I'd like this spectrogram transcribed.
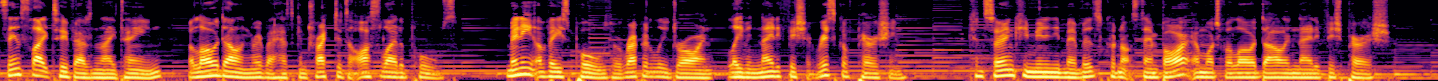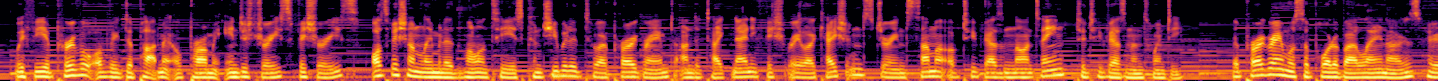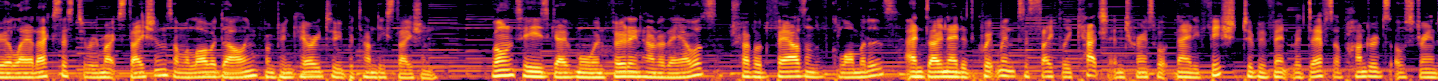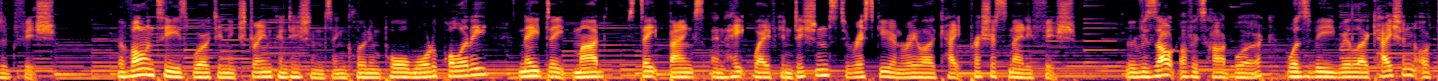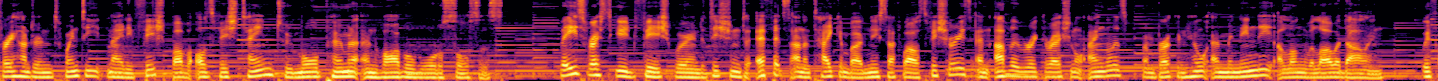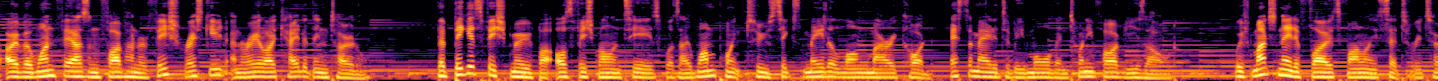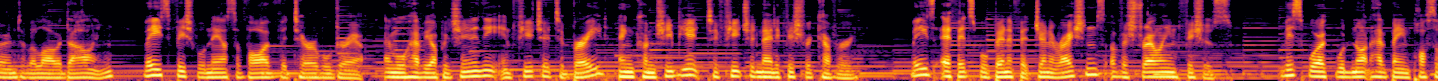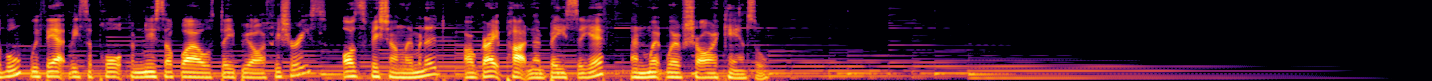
Since late 2018, the Lower Darling River has contracted to isolated pools. Many of these pools were rapidly drying, leaving native fish at risk of perishing. Concerned community members could not stand by and watch the Lower Darling native fish perish. With the approval of the Department of Primary Industries Fisheries, Ozfish Unlimited volunteers contributed to a program to undertake native fish relocations during summer of 2019 to 2020. The program was supported by landowners who allowed access to remote stations on the Lower Darling from Pooncarie to Burtundy Station. Volunteers gave more than 1,300 hours, travelled thousands of kilometres, and donated equipment to safely catch and transport native fish to prevent the deaths of hundreds of stranded fish. The volunteers worked in extreme conditions, including poor water quality, knee deep mud, steep banks, and heat wave conditions to rescue and relocate precious native fish. The result of its hard work was the relocation of 320 native fish by the Ozfish team to more permanent and viable water sources. These rescued fish were in addition to efforts undertaken by New South Wales Fisheries and other recreational anglers from Broken Hill and Menindee along the Lower Darling with over 1,500 fish rescued and relocated in total. The biggest fish moved by Ozfish volunteers was a 1.26 metre long Murray cod, estimated to be more than 25 years old. With much needed flows finally set to return to the lower Darling, these fish will now survive the terrible drought and will have the opportunity in future to breed and contribute to future native fish recovery. These efforts will benefit generations of Australian fishers. This work would not have been possible without the support from New South Wales DPI Fisheries, Ozfish Unlimited, our great partner BCF, and Wentworth Shire Council.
